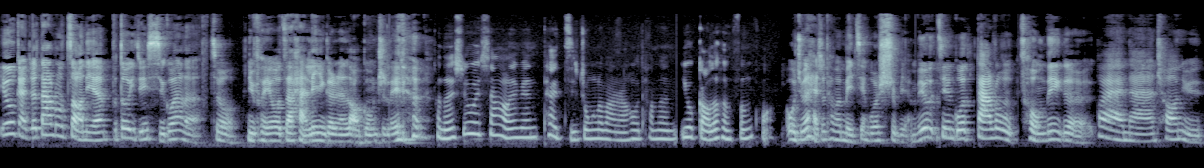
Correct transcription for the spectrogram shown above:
因为我感觉大陆早年不都已经习惯了，就女朋友在喊另一个人老公之类的。可能是因为香港那边太集中了吧，然后他们又搞得很疯狂。我觉得还是他们没见过世面，没有见过大陆从那个快男超女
